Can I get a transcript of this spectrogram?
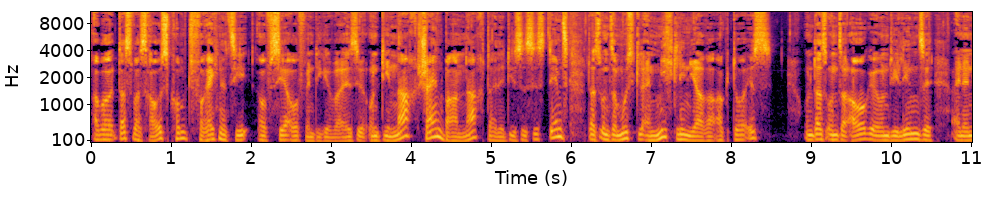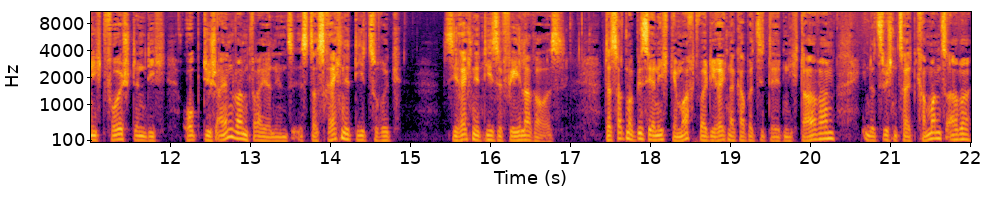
aber das, was rauskommt, verrechnet sie auf sehr aufwendige Weise. Und die nach, scheinbaren Nachteile dieses Systems, dass unser Muskel ein nichtlinearer Aktor ist und dass unser Auge und die Linse eine nicht vollständig optisch einwandfreie Linse ist, das rechnet die zurück. Sie rechnet diese Fehler raus. Das hat man bisher nicht gemacht, weil die Rechnerkapazitäten nicht da waren. In der Zwischenzeit kann man es aber.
